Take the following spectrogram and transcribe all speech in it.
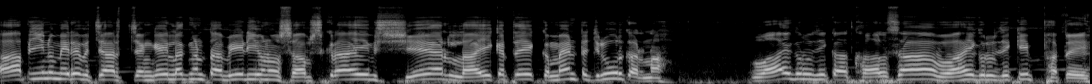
ਆਪ ਜੀ ਨੂੰ ਮੇਰੇ ਵਿਚਾਰ ਚੰਗੇ ਲੱਗਣ ਤਾਂ ਵੀਡੀਓ ਨੂੰ ਸਬਸਕ੍ਰਾਈਬ, ਸ਼ੇਅਰ, ਲਾਈਕ ਅਤੇ ਕਮੈਂਟ ਜ਼ਰੂਰ ਕਰਨਾ। ਵਾਹਿਗੁਰੂ ਜੀ ਕਾ ਖਾਲਸਾ, ਵਾਹਿਗੁਰੂ ਜੀ ਕੀ ਫਤਿਹ।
